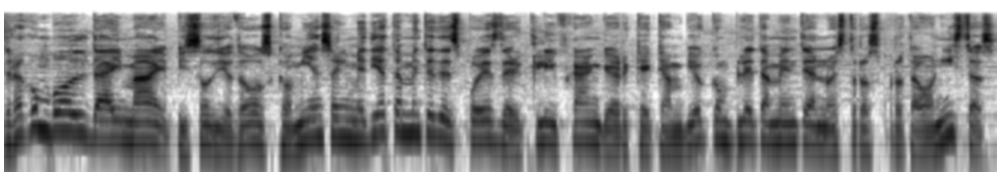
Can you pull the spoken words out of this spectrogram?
Dragon Ball Daima Episodio 2 comienza inmediatamente después del cliffhanger que cambió completamente a nuestros protagonistas.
